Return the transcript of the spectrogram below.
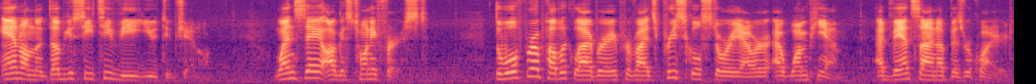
and on the WCTV YouTube channel. Wednesday, August 21st. The Wolfeboro Public Library provides preschool story hour at 1 p.m. Advanced sign-up is required.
